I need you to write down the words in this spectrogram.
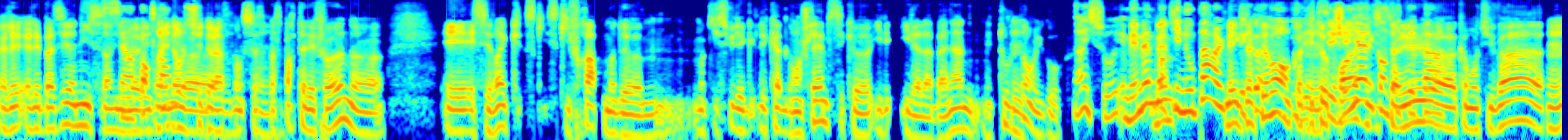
Elle est, elle est basée à Nice. hein, il important. dit, Dans le euh, sud de la Donc France, ça se passe par téléphone. Euh, et, et c'est vrai que ce qui, ce qui frappe, moi, de, moi qui suis les, les quatre grands chelems, c'est qu'il il a la banane, mais tout le Mm. temps, Hugo. Ah, il sourit. Mais même, Même- quand il nous parle, Mais exactement, quand il, te c'est croise, génial il dit quand salut, il te parle. euh, comment tu vas Mm.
